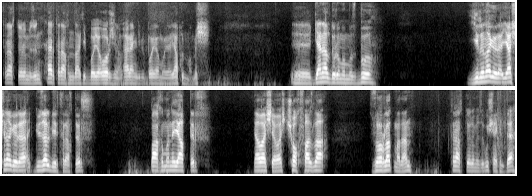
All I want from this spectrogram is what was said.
Traktörümüzün her tarafındaki boya orijinal. Herhangi bir boya moya yapılmamış. Ee, genel durumumuz bu. Yılına göre, yaşına göre güzel bir traktör. Bakımını yaptır. Yavaş yavaş çok fazla zorlatmadan traktörümüzü bu şekilde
